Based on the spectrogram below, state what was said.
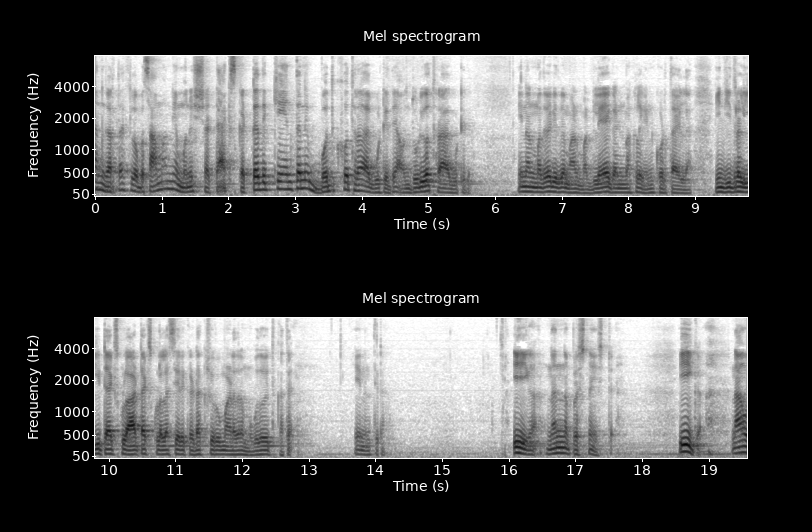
ನನಗೆ ಅರ್ಥ ಆಗ್ತಿಲ್ಲ, ಒಬ್ಬ ಸಾಮಾನ್ಯ ಮನುಷ್ಯ ಟ್ಯಾಕ್ಸ್ ಕಟ್ಟೋದಕ್ಕೆ ಅಂತಲೇ ಬದುಕೋ ಥರ ಆಗ್ಬಿಟ್ಟಿದೆ, ಅವ್ನು ದುಡಿಯೋ ಥರ ಆಗ್ಬಿಟ್ಟಿದೆ. ಇನ್ನು ನಾನು ಮದುವೆಗೆ ಇದುವೆ ಮಾಡಿ ಮಾಡಲೇ ಗಂಡು ಮಕ್ಳಿಗೆ ಹೆಣ್ಣು ಕೊಡ್ತಾ ಇಲ್ಲ. ಇನ್ನು ಇದರಲ್ಲಿ ಈ ಟ್ಯಾಕ್ಸ್ಗಳು ಆ ಟ್ಯಾಕ್ಸ್ಗಳೆಲ್ಲ ಸೇರಿ ಕಟ್ಟಕ್ಕೆ ಶುರು ಮಾಡಿದ್ರೆ ಮುಗಿದೋಯ್ತು ಕತೆ. ಏನಂತೀರ? ಈಗ ನನ್ನ ಪ್ರಶ್ನೆ ಇಷ್ಟೆ. ಈಗ ನಾವು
